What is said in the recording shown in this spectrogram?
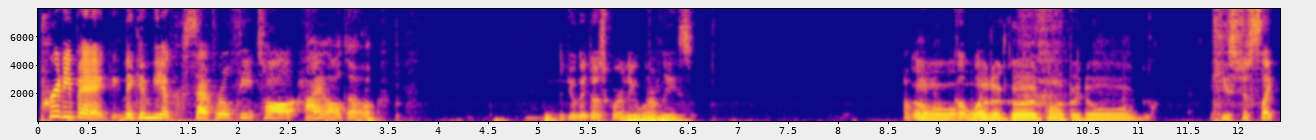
pretty big. They can be a, several feet tall. Hi, Aldo. Did you get those squirrely whirlies? Okay, Oh, what a good puppy dog. He's just like.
